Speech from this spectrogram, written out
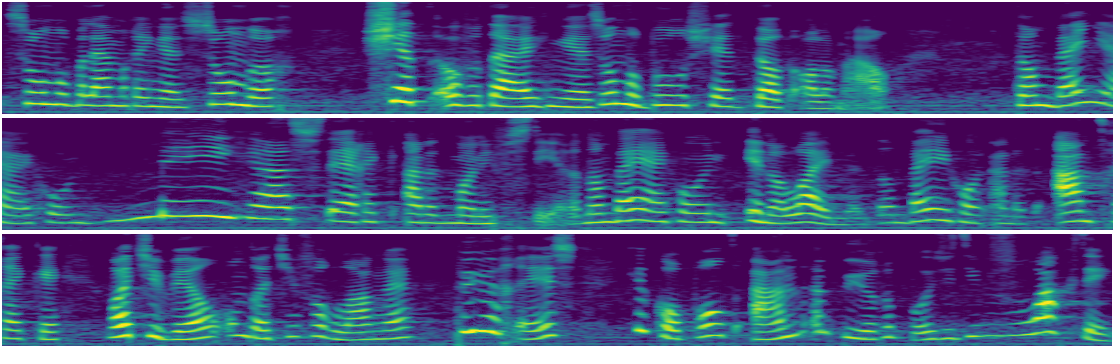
zonder belemmeringen, zonder shit overtuigingen, zonder bullshit, dat allemaal dan ben jij gewoon mega sterk aan het manifesteren. Dan ben jij gewoon in alignment. Dan ben je gewoon aan het aantrekken wat je wil, omdat je verlangen puur is gekoppeld aan een pure positieve verwachting.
